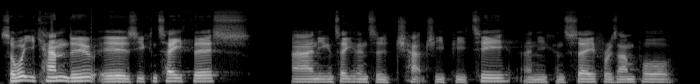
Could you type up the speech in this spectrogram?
So, what you can do is you can take this and you can take it into ChatGPT, and you can say, for example,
